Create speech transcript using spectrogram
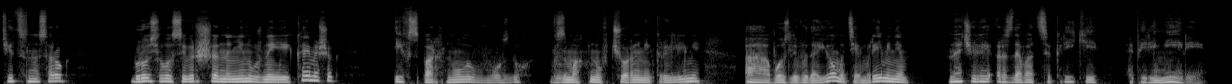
Птица-носорог бросила совершенно ненужный ей камешек и вспорхнула в воздух, взмахнув черными крыльями, а возле водоема тем временем начали раздаваться крики о перемирии.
